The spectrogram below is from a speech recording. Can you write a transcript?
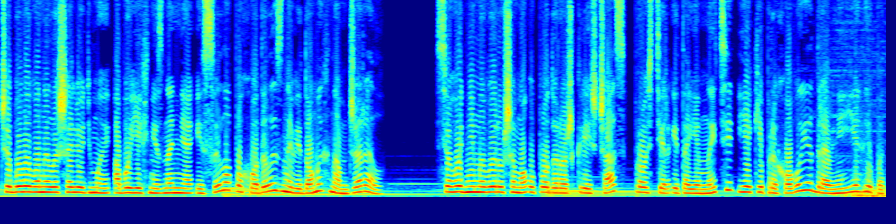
Чи були вони лише людьми, або їхні знання і сила походили з невідомих нам джерел? Сьогодні ми вирушимо у подорож крізь час, простір і таємниці, які приховує древній Єгипет.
